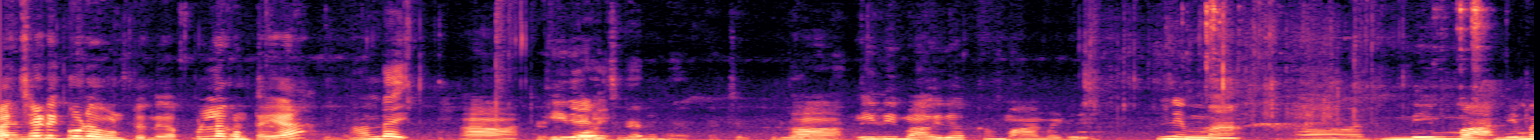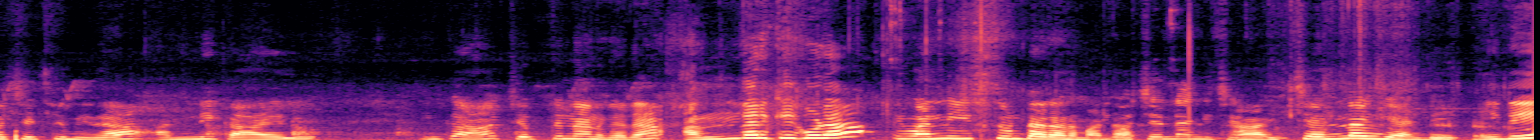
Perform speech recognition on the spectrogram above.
పచ్చడికి కూడా ఉంటుంది పుల్లగా ఉంటాయా? ఇది మా ఇది ఒక మామిడి. నిమ్మ. ఆ, నిమ్మ నిమ్మ చెట్టు మీద అన్ని కాయలు. ఇంకా చెప్తున్నాను కదా అందరికీ కూడా ఇవన్నీ ఇస్తుంటారు అనమాట చెన్నంగి చెన్నంగి అండి. ఇది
